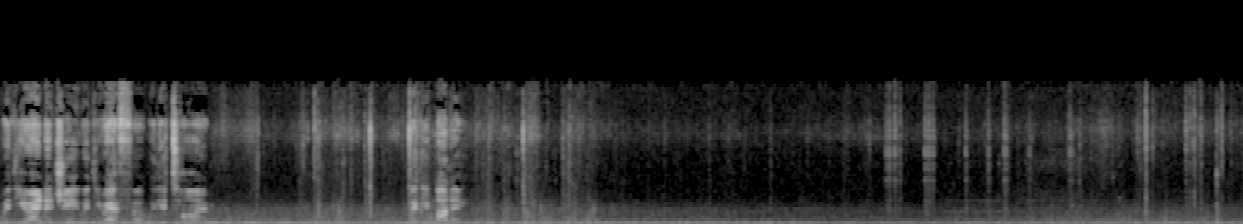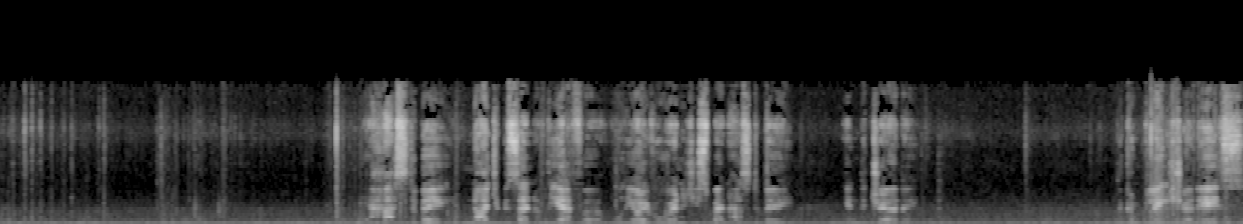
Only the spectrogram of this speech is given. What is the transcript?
with your energy, with your effort, with your time, with your money. It has to be 90% of the effort or the overall energy spent has to be in the journey. The completion is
